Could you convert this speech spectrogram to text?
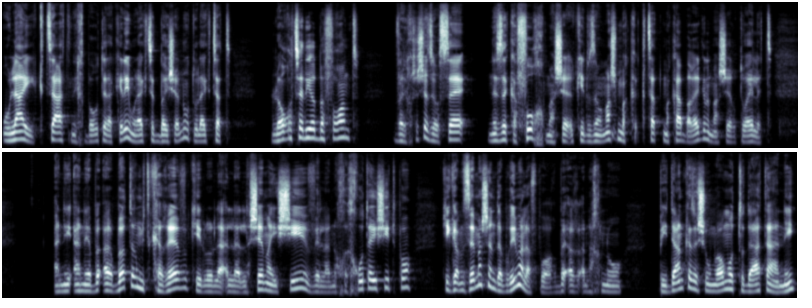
האולי קצת נכבאות אל הכלים, אולי קצת ביישנות, אולי קצת לא רוצה להיות בפרונט, ואני חושב שזה עושה נזק הפוך מאשר, כאילו זה ממש מק, קצת מכה ברגל מאשר תועלת. אני, אני הרבה יותר מתקרב כאילו לשם האישי ולנוכחות האישית פה, כי גם זה מה שמדברים עליו פה, הרבה, אנחנו בעידן כזה שהוא מאוד מאוד תודעת האני,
